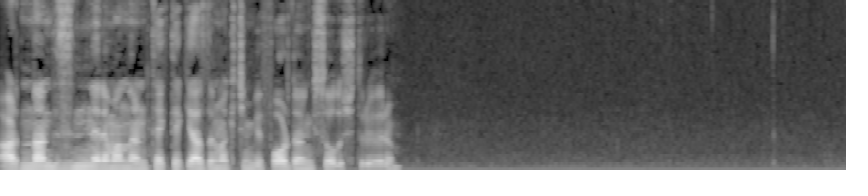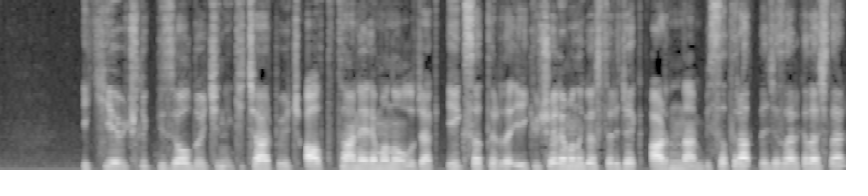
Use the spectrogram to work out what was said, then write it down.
Ardından dizinin elemanlarını tek tek yazdırmak için bir for döngüsü oluşturuyorum. İkiye üçlük dizi olduğu için 2 çarpı 3 6 tane elemanı olacak. İlk satırda ilk 3 elemanı gösterecek. Ardından bir satır atlayacağız arkadaşlar.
